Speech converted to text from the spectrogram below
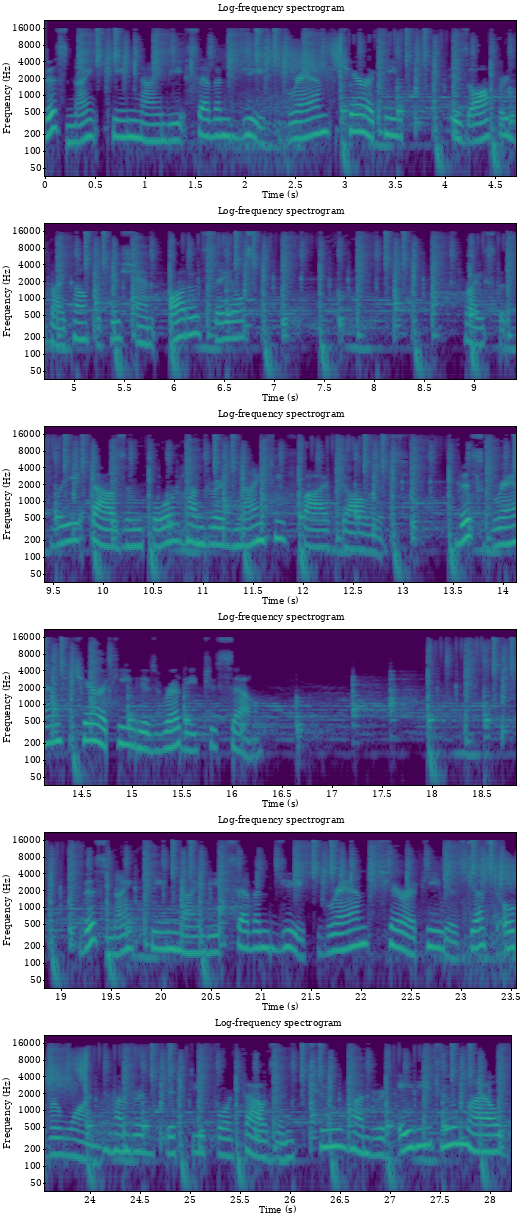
This 1997 Jeep Grand Cherokee is offered by Competition Auto Sales. Priced at $3,495, this Grand Cherokee is ready to sell. This 1997 Jeep Grand Cherokee is just over 154,282 miles.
